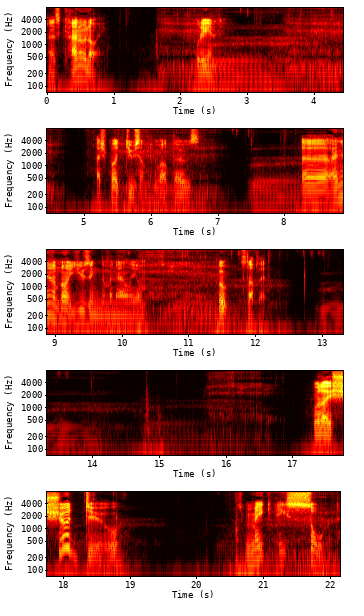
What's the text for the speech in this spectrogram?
and it's kind of annoying. What are you gonna do? I should probably do something about those. Uh, I ended up not using the Manyullyn. Oh, stop that. What I should do make a sword.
